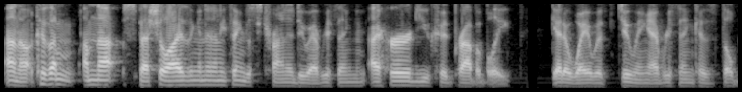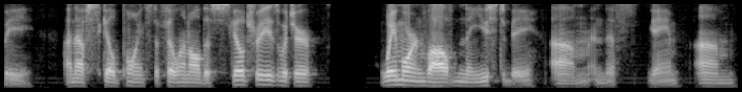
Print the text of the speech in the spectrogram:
I don't know because I'm I'm not specializing in anything, just trying to do everything. I heard you could probably get away with doing everything because there'll be enough skill points to fill in all the skill trees, which are way more involved than they used to be um, in this game. Um,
